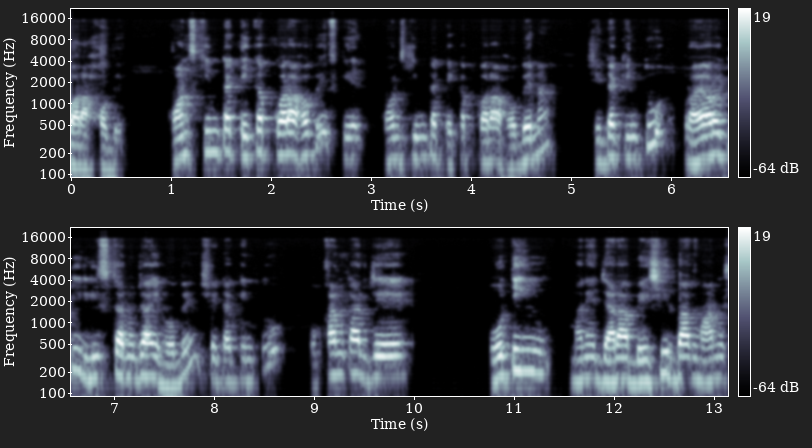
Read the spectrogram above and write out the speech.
করা হবে। কোন স্কিমটা টেক আপ করা হবে কোন স্কিমটা টেক আপ করা হবে না, সেটা কিন্তু প্রায়োরিটি লিস্ট অনুযায়ী হবে, সেটা কিন্তু ওখানকার যে ভোটিং মানে যারা বেশিরভাগ মানুষ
